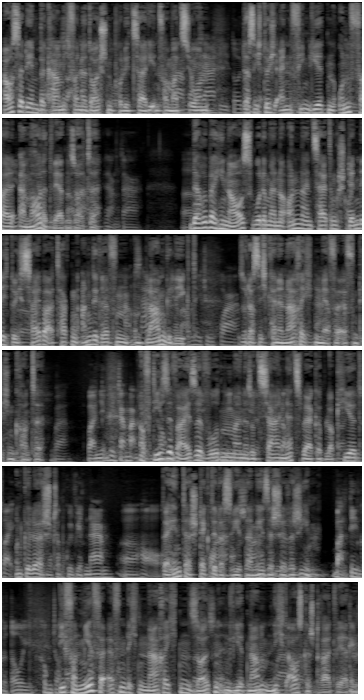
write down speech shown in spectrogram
Außerdem bekam ich von der deutschen Polizei die Information, dass ich durch einen fingierten Unfall ermordet werden sollte. Darüber hinaus wurde meine Online-Zeitung ständig durch Cyberattacken angegriffen und lahmgelegt, sodass ich keine Nachrichten mehr veröffentlichen konnte. Auf diese Weise wurden meine sozialen Netzwerke blockiert und gelöscht. Dahinter steckte das vietnamesische Regime. Die von mir veröffentlichten Nachrichten sollten in Vietnam nicht ausgestrahlt werden.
